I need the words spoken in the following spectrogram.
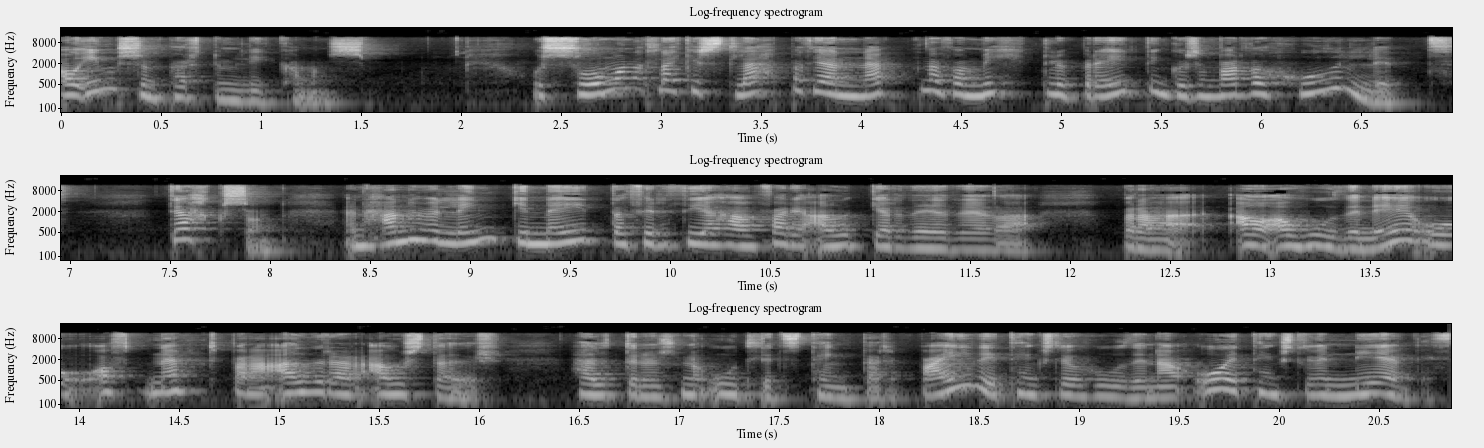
á ymsum pörtum líkamanns. Og svo má náttúrulega ekki sleppa því að nefna þá miklu breytingu sem var þá húðlitt Jackson, en hann hefur lengi neita fyrir því að hafa farið aðgerðir eða bara á, á húðinni og oft nefnt bara aðrar ástæður heldur en svona útlitstengdar, bæði í tengslu við húðina og í tengslu við nefið.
